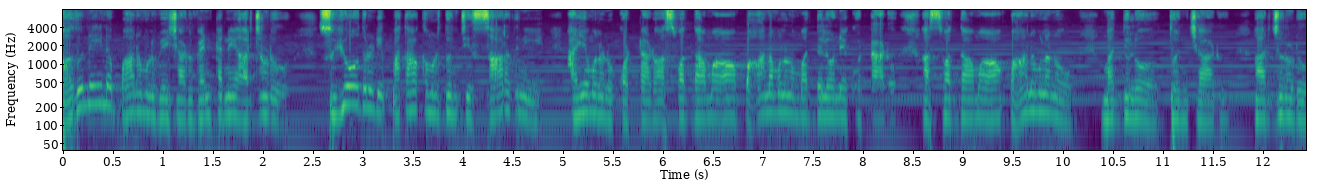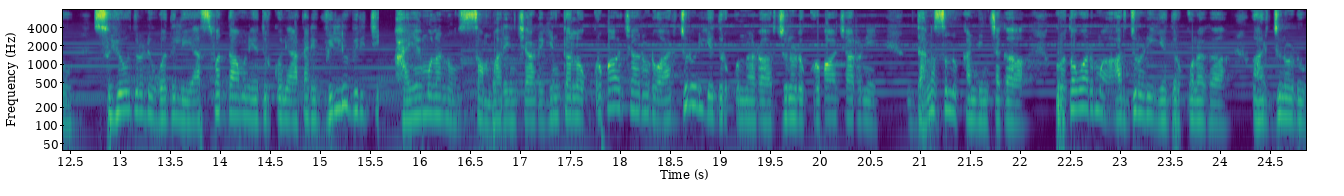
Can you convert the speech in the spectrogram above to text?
పదునైన బాణములు వేశాడు. వెంటనే అర్జునుడు సుయోధనుడి పతాకమును తుంచి సారథిని హయములను కొట్టాడు. అశ్వత్థామ ఆ బాణములను మధ్యలోనే కొట్టాడు. అశ్వత్థామ ఆ బాణములను మధ్యలో తుంచాడు. అర్జునుడు సుయోధనుడి వదిలి అశ్వత్థామను ఎదుర్కొని అతడి విల్లు విరిచి హయములను సంహరించాడు. ఇంతలో కృపాచారుడు అర్జునుడి ఎదుర్కొన్నాడు. అర్జునుడు కృపాచారుని ధనస్సును ఖండించగా కృతవర్మ అర్జునుడి ఎదుర్కొనగా అర్జునుడు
